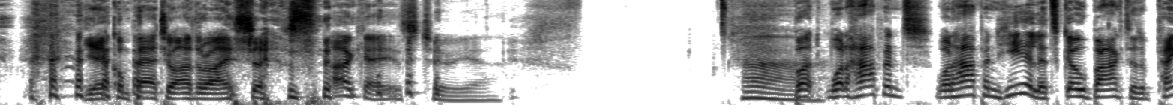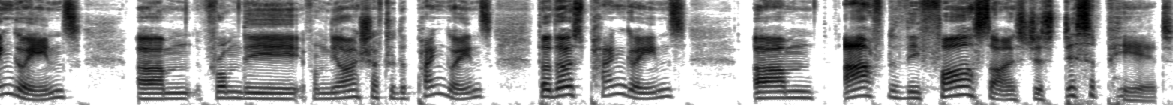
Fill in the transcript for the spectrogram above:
yeah, compared to other ice shelves. okay, it's true, yeah. Ah, But what happened? What happened here? Let's go back to the penguins. Um, from the from the ice shelf to the penguins. So those penguins, um, after the fast ice just disappeared,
